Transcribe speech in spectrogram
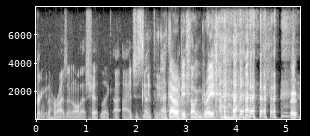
Bring Me the Horizon and all that shit. Like I, I just see it, dude. that would be fucking great. We're-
